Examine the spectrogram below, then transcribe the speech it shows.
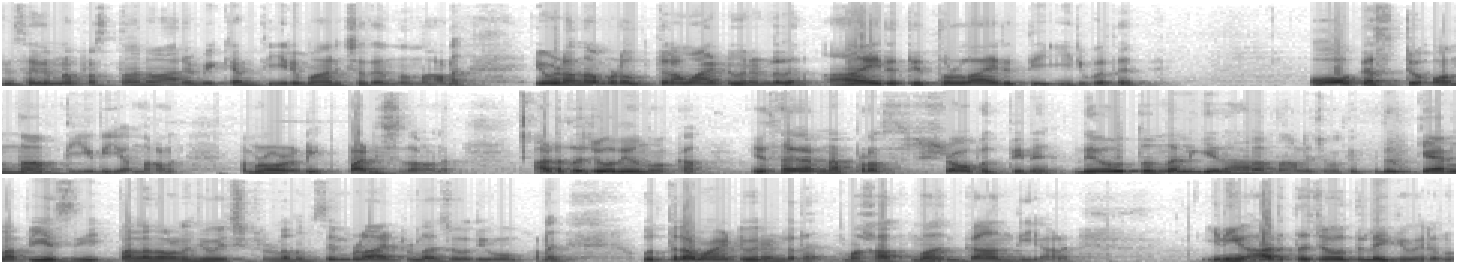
നിസ്സഹകരണ പ്രസ്ഥാനം ആരംഭിക്കാൻ തീരുമാനിച്ചതെന്നാണ്. ഇവിടെ നമ്മുടെ ഉത്തരമായിട്ട് വരേണ്ടത് ആയിരത്തി തൊള്ളായിരത്തി ഇരുപത് ഓഗസ്റ്റ് ഒന്നാം തീയതി എന്നാണ്. നമ്മൾ ഓൾറെഡി പഠിച്ചതാണ്. അടുത്ത ചോദ്യം നോക്കാം. നിസ്സഹകരണ പ്രക്ഷോഭത്തിന് നേതൃത്വം നൽകിയത് ആരെന്നാണ് ചോദ്യം. ഇതും കേരള പി എസ് സി പലതവണ ചോദിച്ചിട്ടുള്ളതും സിമ്പിളായിട്ടുള്ള ചോദ്യവുമാണ്. ഉത്തരമായിട്ട് വരേണ്ടത് മഹാത്മാ ഗാന്ധിയാണ് ഇനി അടുത്ത ചോദ്യത്തിലേക്ക് വരുന്നു.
